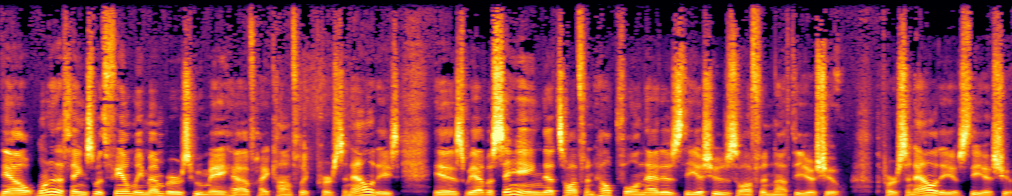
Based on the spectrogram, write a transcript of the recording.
Now, one of the things with family members who may have high conflict personalities is we have a saying that's often helpful, and that is the issue is often not the issue. The personality is the issue.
